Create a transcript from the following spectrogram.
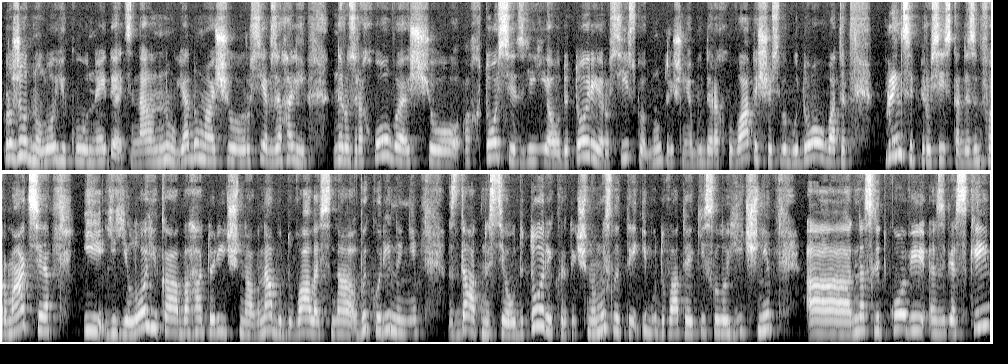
про жодну логіку не йдеться. На ну я думаю, що Росія взагалі не розраховує, що хтось із її аудиторії російської внутрішньої буде рахувати щось вибудовувати. Принципі, російська дезінформація і її логіка багаторічна вона будувалась на викоріненні здатності аудиторії критично мислити і будувати якісь логічні а, наслідкові зв'язки.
